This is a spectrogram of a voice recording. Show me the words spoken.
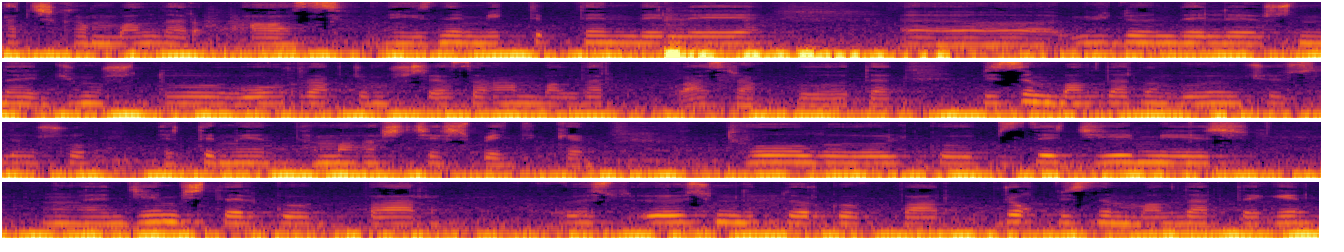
катышкан балдар аз. Негизинен мектептен деле Э, үйдөн деле ушундай жумушту оорураак жумуш жасаган балдар азыраак болуп атат. Биздин балдардын көбүнчөсү эле ушул эртең менен тамак аш жешпейт экен. Тоолуу өлкө бизде жемиш жемиштер көп бар өсүмдүктөр көп бар. Бирок биздин балдар деген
